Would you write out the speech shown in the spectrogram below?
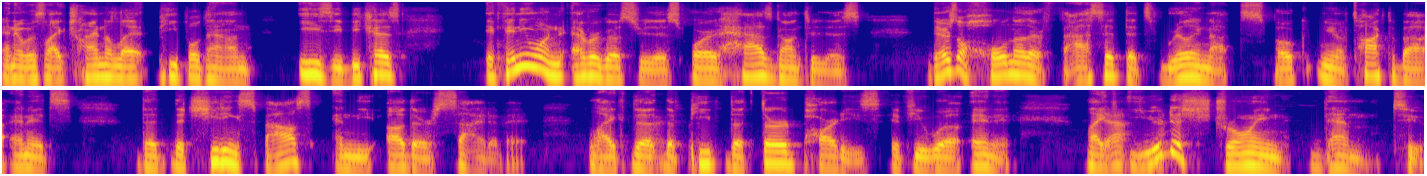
And it was like trying to let people down easy because if anyone ever goes through this or has gone through this, there's a whole nother facet that's really not spoke, you know, talked about. And it's the the cheating spouse and the other side of it. Like the the people the third parties if you will in it. Like yeah. you're destroying them too.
